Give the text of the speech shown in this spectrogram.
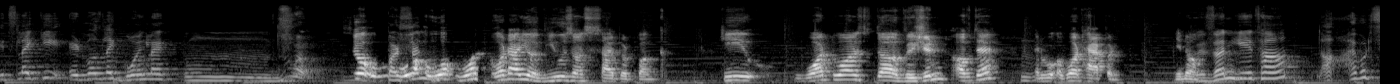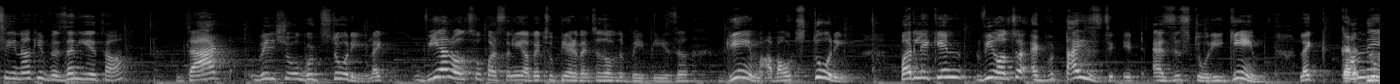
इट्स लाइक कि it was like going like so person what, what what are your views on cyberpunk? Ki what was the vision of that hmm. and what happened? You know? Vision ये था आई वुड से ना कि विजन ये था that will show good story like we are also personally अबे चुप the adventures of the baby is a game about story पर लेकिन we also advertise it as a story game like हमने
